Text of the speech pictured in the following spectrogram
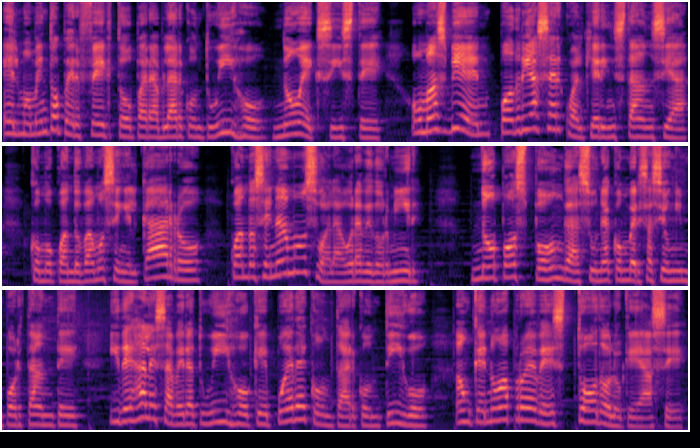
El momento perfecto para hablar con tu hijo no existe, o más bien podría ser cualquier instancia, como cuando vamos en el carro cuando cenamos o a la hora de dormir. No pospongas una conversación importante y déjale saber a tu hijo que puede contar contigo, aunque no apruebes todo lo que hace.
